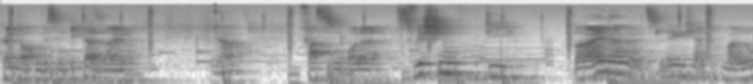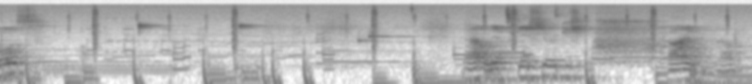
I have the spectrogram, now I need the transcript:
könnte auch ein bisschen dicker sein. Ja, Faszienrolle zwischen die Beine. Jetzt lege ich einfach mal los. Ja, und jetzt gehe ich hier wirklich rein. Ja.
